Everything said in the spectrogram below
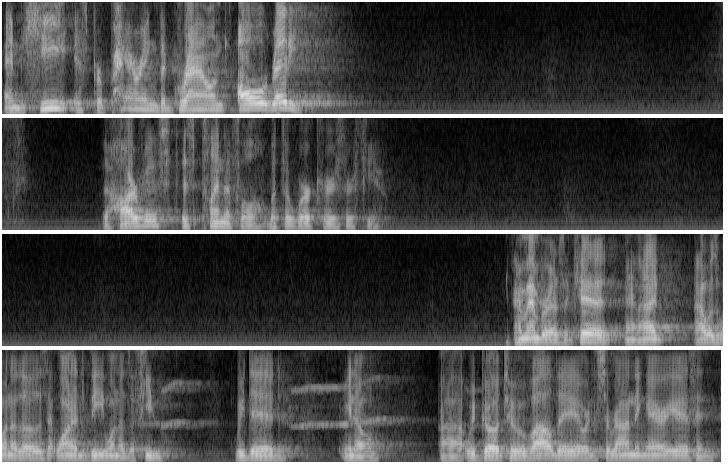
And He is preparing the ground already. The harvest is plentiful, but the workers are few. I remember as a kid, and I, I was one of those that wanted to be one of the few. We did, you know, uh, we'd go to Uvalde or the surrounding areas and,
